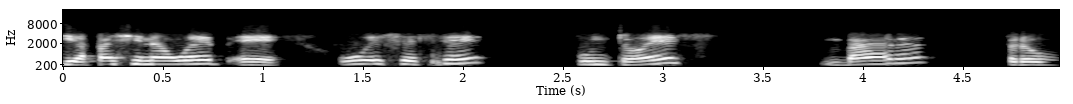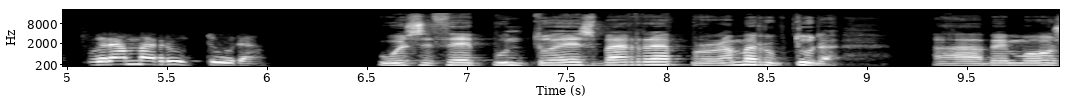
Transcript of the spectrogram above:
E a páxina web é usc.es barra programa ruptura. usc.es barra programa ruptura. Habemos vemos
